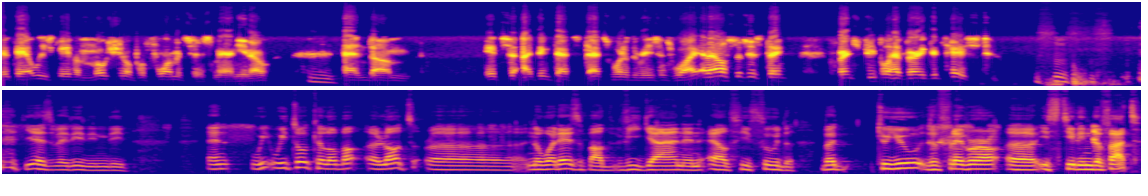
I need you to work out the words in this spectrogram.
it, they always gave emotional performances, man. You know, mm. and um, it's I think that's that's one of the reasons why. And I also just think French people have very good taste. yes, they did indeed. And we, we talk a lot, a lot uh, nowadays about vegan and healthy food. But to you, the flavor uh, is still in the fat?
